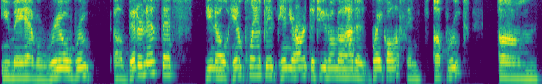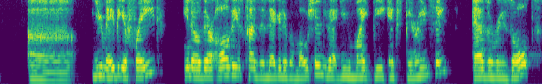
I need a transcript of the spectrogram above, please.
You may have a real root of bitterness that's, you know, implanted in your heart that you don't know how to break off and uproot. Um, uh, you may be afraid you know, there are all these kinds of negative emotions that you might be experiencing as a result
